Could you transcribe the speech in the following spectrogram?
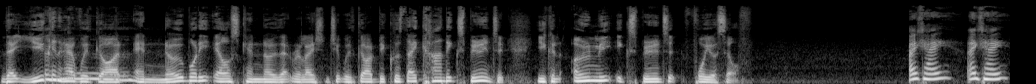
that you can have with God, and nobody else can know that relationship with God because they can't experience it. You can only experience it for yourself. Okay. Okay.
